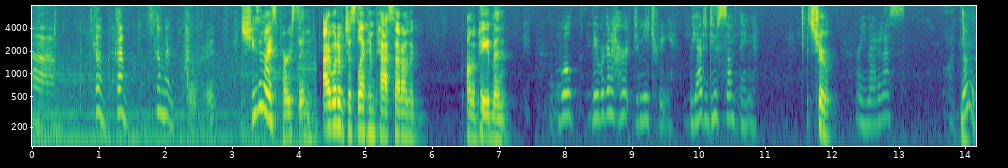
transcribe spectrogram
Um, come, come, come in. alright. She's a nice person. I would have just let him pass out on the on the pavement. Well, they were gonna hurt Dimitri. We had to do something. It's true. Are you mad at us? No,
